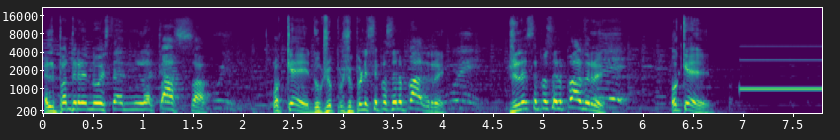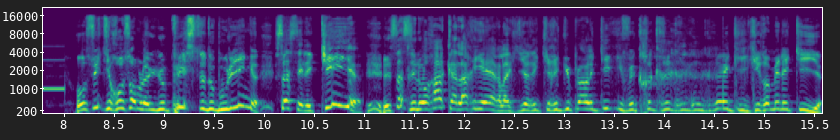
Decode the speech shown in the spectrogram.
El padre no está en la casa. Oui, Ok, donc je, je peux laisser passer le padre. oui, Je laisse passer le padre. oui. Ok. Ensuite, il ressemble à une piste de bowling. Ça, c'est les quilles. Et ça, c'est le rack à l'arrière, là, qui, ré- qui récupère les quilles, qui fait creux, creux, creux, qui, qui remet les quilles.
